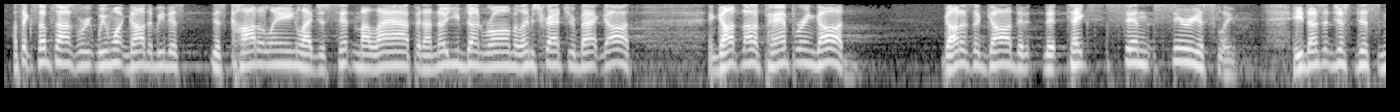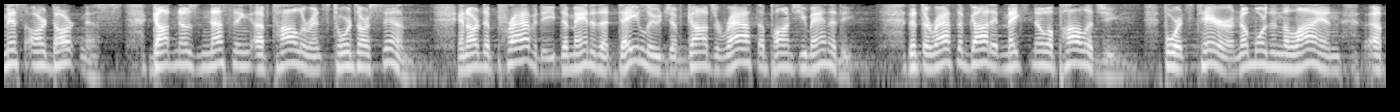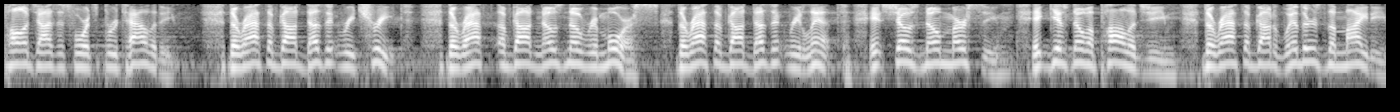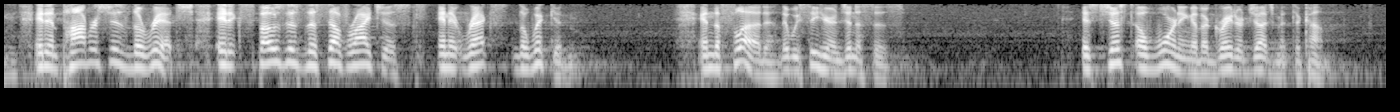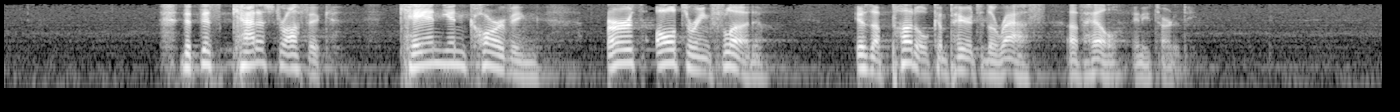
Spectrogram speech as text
I think sometimes we, we want God to be this this coddling, like just sit in my lap, and I know you've done wrong, but let me scratch your back, God. And God's not a pampering God. God is a God that, that takes sin seriously. He doesn't just dismiss our darkness. God knows nothing of tolerance towards our sin. And our depravity demanded a deluge of God's wrath upon humanity. That the wrath of God, it makes no apology for its terror, no more than the lion apologizes for its brutality. The wrath of God doesn't retreat. The wrath of God knows no remorse. The wrath of God doesn't relent. It shows no mercy. It gives no apology. The wrath of God withers the mighty. It impoverishes the rich. It exposes the self righteous. And it wrecks the wicked. And the flood that we see here in Genesis is just a warning of a greater judgment to come. That this catastrophic, canyon carving, earth altering flood is a puddle compared to the wrath of hell in eternity.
